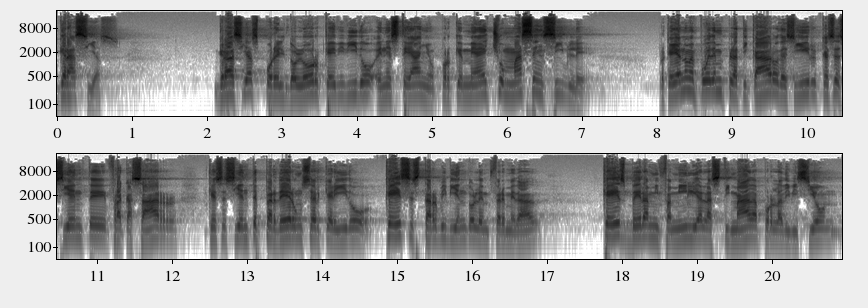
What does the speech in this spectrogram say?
gracias. Gracias por el dolor que he vivido en este año, porque me ha hecho más sensible, porque ya no me pueden platicar o decir qué se siente fracasar, qué se siente perder a un ser querido, qué es estar viviendo la enfermedad, qué es ver a mi familia lastimada por la división,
